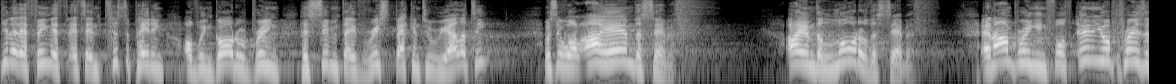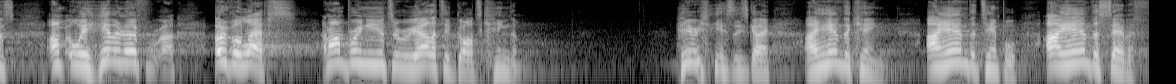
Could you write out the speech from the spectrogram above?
You know that thing that's, that's anticipating of when God will bring his seventh day rest back into reality? We say, Well, I am the Sabbath. I am the Lord of the Sabbath. And I'm bringing forth in your presence um, where heaven and earth uh, overlaps and I'm bringing into reality God's kingdom. Here he is, he's going, I am the king, I am the temple, I am the Sabbath.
